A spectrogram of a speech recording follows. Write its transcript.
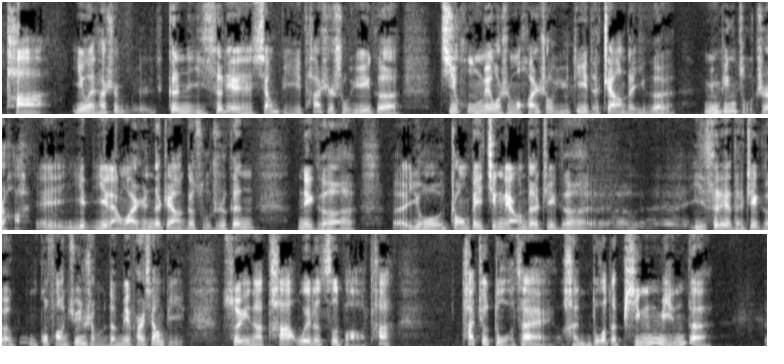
他因为他是跟以色列相比，他是属于一个几乎没有什么还手余地的这样的一个民兵组织哈，呃，一一两万人的这样一个组织跟。那个呃，有装备精良的这个呃以色列的这个国防军什么的没法相比，所以呢，他为了自保，他他就躲在很多的平民的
